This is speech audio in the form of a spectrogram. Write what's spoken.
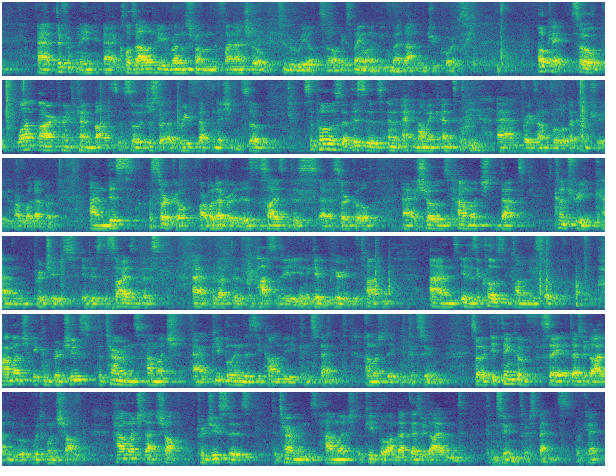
uh, differently. Uh, causality runs from the financial to the real, so I'll explain what I mean by that in due course. Okay, so what are current account balances? So just a, brief definition. So suppose that this is an economic entity, and for example, a country or whatever, and this circle, or whatever it is, the size of this uh, circle uh, shows how much that country can produce. It is the size of its uh, productive capacity in a given period of time, and it is a closed economy, so how much it can produce determines how much uh, people in this economy can spend, how much they can consume. So if you think of, say, a desert island with one shop, how much that shop produces determines how much the people on that desert island consumes or spends, okay?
